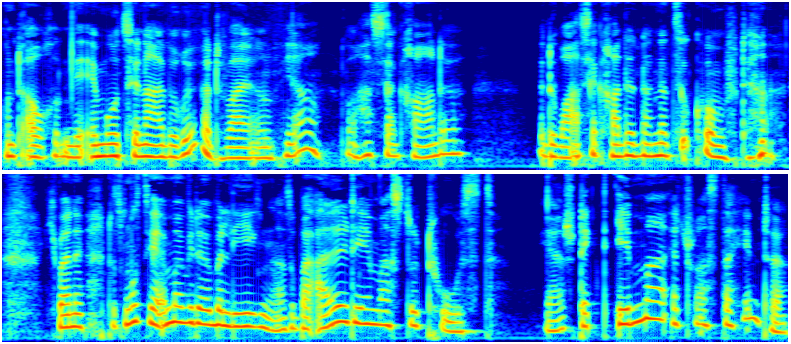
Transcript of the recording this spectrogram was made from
und auch emotional berührt, weil ja du hast ja gerade Du warst ja gerade in deiner Zukunft. Ich meine, das musst du ja immer wieder überlegen. Also bei all dem, was du tust, ja, steckt immer etwas dahinter.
